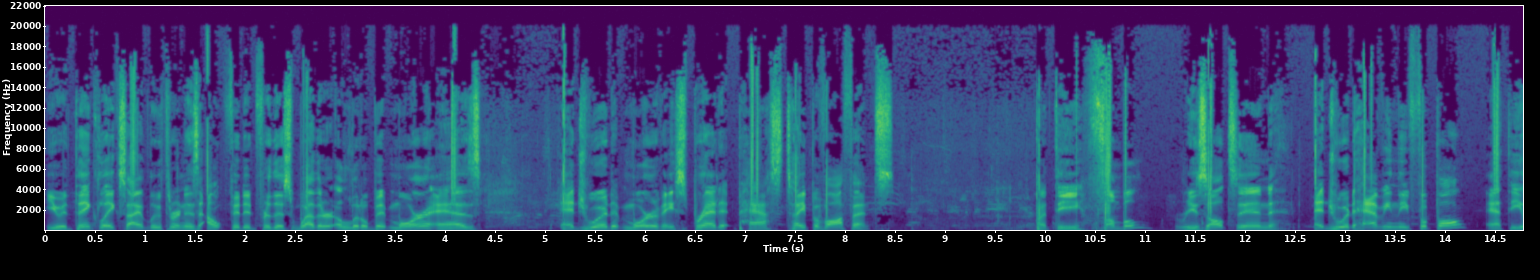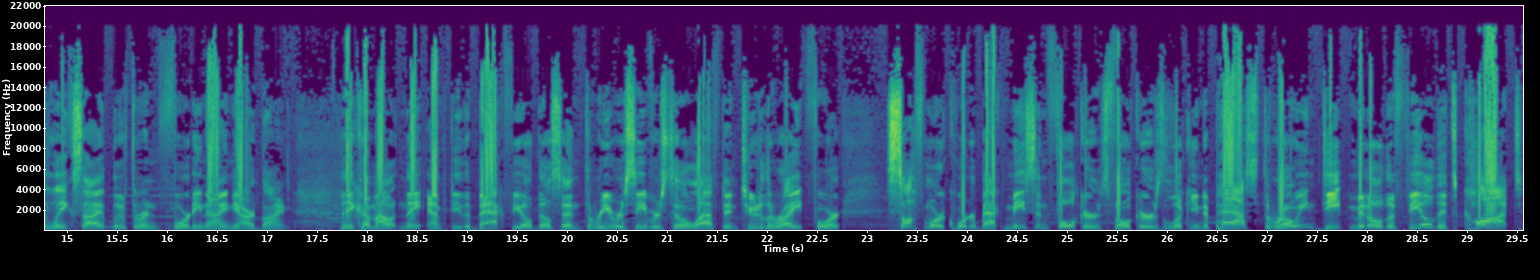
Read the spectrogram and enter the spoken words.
You would think Lakeside Lutheran is outfitted for this weather a little bit more, as Edgewood, more of a spread pass type of offense. But the fumble results in Edgewood having the football at the Lakeside Lutheran 49 yard line. They come out and they empty the backfield. They'll send three receivers to the left and two to the right for sophomore quarterback Mason Folkers. Folkers looking to pass, throwing deep middle of the field. It's caught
